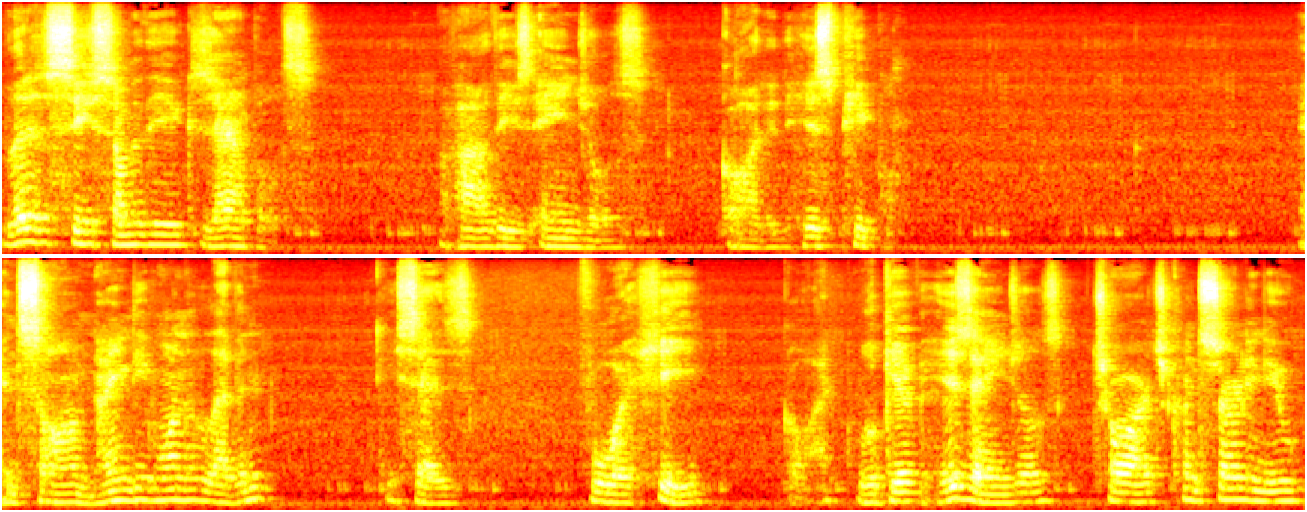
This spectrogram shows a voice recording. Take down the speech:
Let us see some of the examples of how these angels guarded His people. In Psalm 91:11, he says, For he, God, will give his angels charge concerning you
